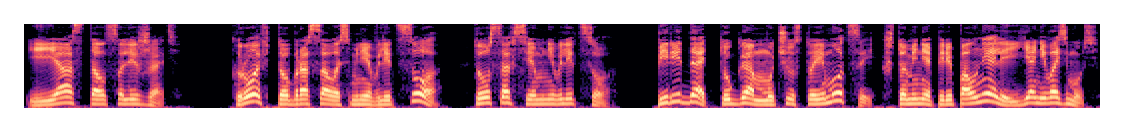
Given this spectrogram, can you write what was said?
И я остался лежать. Кровь то бросалась мне в лицо, то совсем не в лицо. Передать ту гамму чувств и эмоций, что меня переполняли, я не возьмусь.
